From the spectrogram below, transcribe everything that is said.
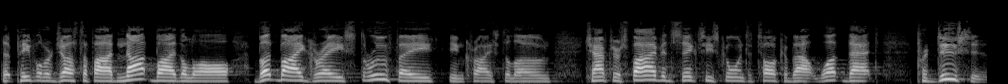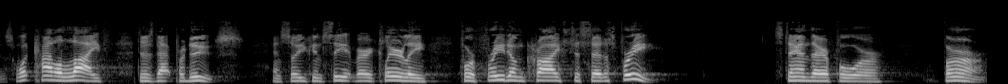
that people are justified not by the law, but by grace through faith in Christ alone. Chapters 5 and 6, he's going to talk about what that produces. What kind of life does that produce? And so you can see it very clearly. For freedom, Christ has set us free. Stand therefore firm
